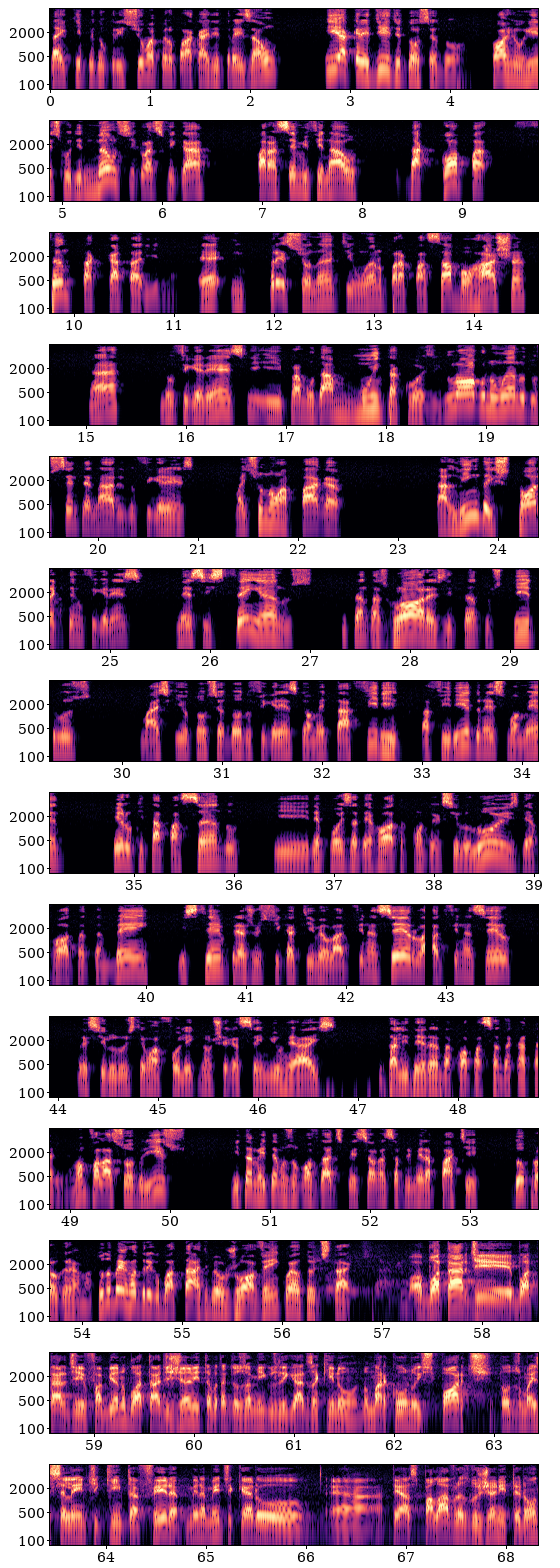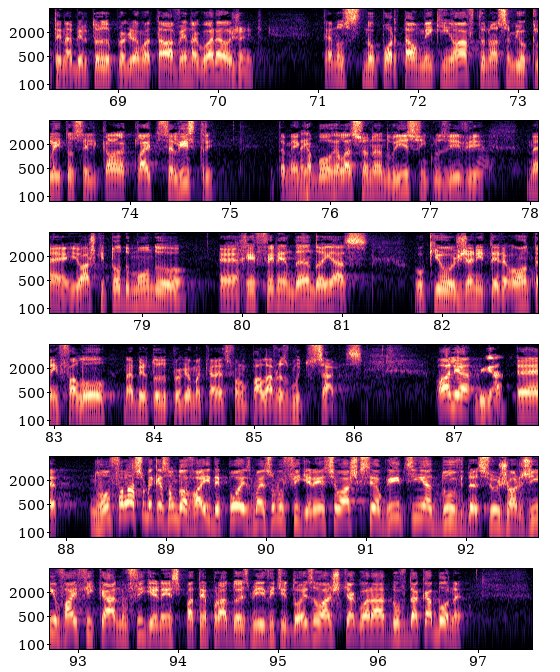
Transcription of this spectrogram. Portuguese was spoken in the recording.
da equipe do Criciúma pelo placar de 3 a 1 e acredite, torcedor, corre o risco de não se classificar para a semifinal da Copa Santa Catarina. É impressionante um ano para passar borracha, né? No Figueirense e para mudar muita coisa. Logo no ano do centenário do Figueirense. Mas isso não apaga a linda história que tem o Figueirense nesses 100 anos de tantas glórias, de tantos títulos, mas que o torcedor do Figueirense realmente está ferido. Está ferido nesse momento pelo que está passando e depois a derrota contra o Ercílio Luz, derrota também, e sempre a justificativa é o lado financeiro, o lado financeiro, o Ercílio Luz tem uma folha aí que não chega a 100 mil reais e está liderando a Copa Santa Catarina. Vamos falar sobre isso e também temos um convidado especial nessa primeira parte do programa. Tudo bem, Rodrigo? Boa tarde, meu jovem. Qual é o teu destaque? Boa tarde, boa tarde, Fabiano. Boa tarde, Janita. Boa tarde, teus amigos ligados aqui no, no Marcou no Esporte. Todos uma excelente quinta-feira. Primeiramente, quero é, ter as palavras do Janiter ontem na abertura do programa. Estava vendo agora, ô Janiter? Até no, no portal Making Off do nosso amigo Cleito, Cleito Celistre. Também acabou relacionando isso, inclusive, né? Eu acho que todo mundo é, referendando aí as o que o Janiter ontem falou na abertura do programa, que aliás foram palavras muito sábias. Olha, Obrigado. É, vamos falar sobre a questão do Havaí depois, mas sobre o Figueirense, eu acho que se alguém tinha dúvida se o Jorginho vai ficar no Figueirense para a temporada 2022, eu acho que agora a dúvida acabou, né?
